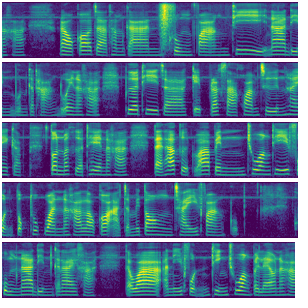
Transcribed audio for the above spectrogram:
นะคะ เราก็จะทำการคลุมฟางที่หน้าดินบนกระถางด้วยนะคะ เพื่อที่จะเก็บรักษาความชื้นให้กับต้นมะเขือเทศนะคะ แต่ถ้าเกิดว่าเป็นช่วงที่ฝนตกทุกวันนะคะ เราก็อาจจะไม่ต้องใช้ฟางกลบ คุมหน้าดินก็ได้ค่ะ แต่ว่าอันนี้ฝนทิ้งช่วงไปแล้วนะคะ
